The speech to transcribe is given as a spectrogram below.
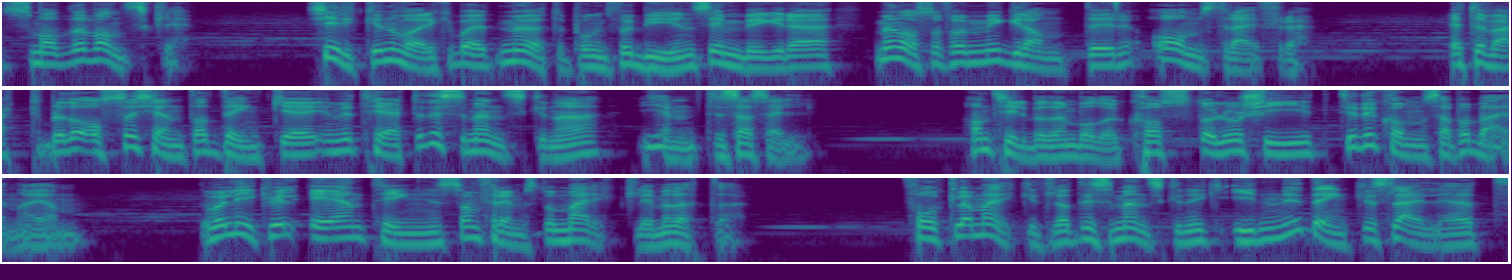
som hadde det vanskelig. Kirken var ikke bare et møtepunkt for byens innbyggere, men også for migranter og omstreifere. Etter hvert ble det også kjent at Denke inviterte disse menneskene hjem til seg selv. Han tilbød dem både kost og losji til de kom seg på beina igjen. Det var likevel én ting som fremsto merkelig med dette. Folk la merke til at disse menneskene gikk inn i Denkes leilighet,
